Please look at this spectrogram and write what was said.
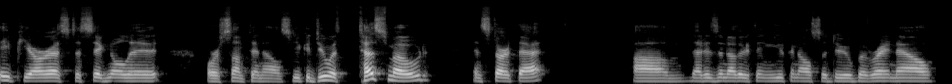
APRS to signal it or something else. You could do a test mode and start that. Um, that is another thing you can also do. But right now,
